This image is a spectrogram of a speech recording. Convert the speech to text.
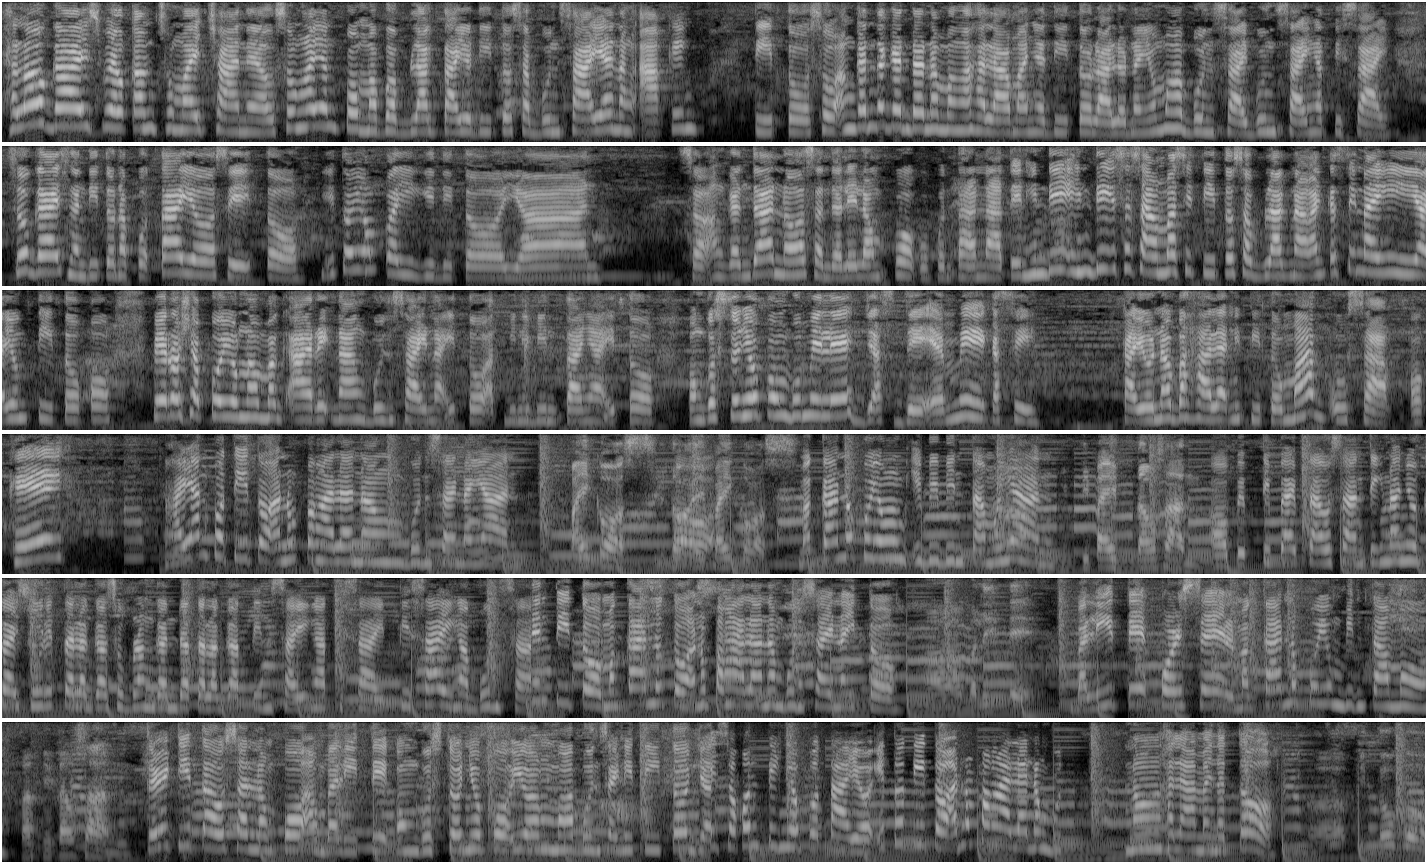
Hello guys! Welcome to my channel. So ngayon po, mabablog tayo dito sa bunsayan ng aking tito. So ang ganda-ganda ng mga halaman niya dito, lalo na yung mga bonsai, bonsai nga tisay. So guys, nandito na po tayo sa ito. Ito yung paligid dito. Yan. So ang ganda no, sandali lang po, pupuntahan natin. Hindi hindi sasama si tito sa vlog natin kasi nahihiya yung tito ko. Pero siya po yung mag-ari ng bonsai na ito at binibinta niya ito. Kung gusto niyo pong bumili, just DM me kasi kayo na bahala ni Tito mag-usap, okay? Ayan po Tito, anong pangalan ng bonsai na yan? Paikos. Ito Oo. ay Paikos. Magkano po yung ibibinta mo yan? 55,000. O, 55,000. Tingnan nyo guys, sulit talaga. Sobrang ganda talaga. Tinsay nga tisay. Tisay nga bonsai. Then Tito, magkano to? Anong pangalan ng bonsai na ito? Ah, balite. Balite for sale. Magkano po yung binta mo? 30,000. 30,000 lang po ang balite. Kung gusto nyo po yung mga bonsai ni Tito, dyan. So, continue po tayo. Ito, Tito, anong pangalan ng, ng halaman na to? Ah, Pitogo.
